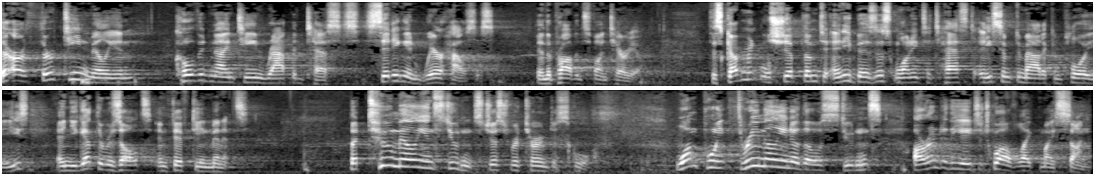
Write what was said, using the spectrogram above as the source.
There are 13 million COVID-19 rapid tests sitting in warehouses in the province of Ontario. This government will ship them to any business wanting to test asymptomatic employees, and you get the results in 15 minutes. But 2 million students just returned to school. 1.3 million of those students are under the age of 12, like my son.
